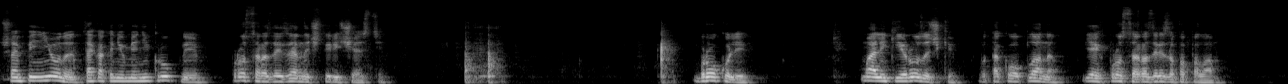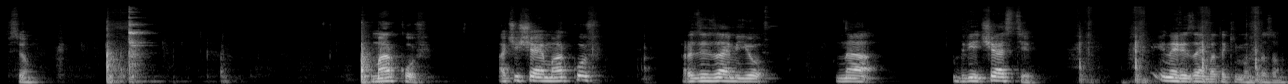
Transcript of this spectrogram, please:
Шампиньоны, так как они у меня не крупные, просто разрезаем на 4 части. Брокколи. Маленькие розочки, вот такого плана. Я их просто разрезал пополам. Все. Морковь. Очищаем морковь, разрезаем ее на две части и нарезаем вот таким образом.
